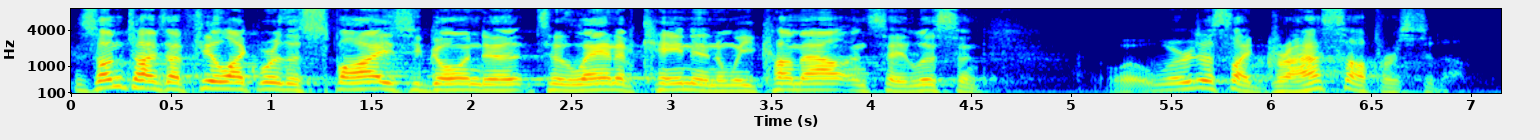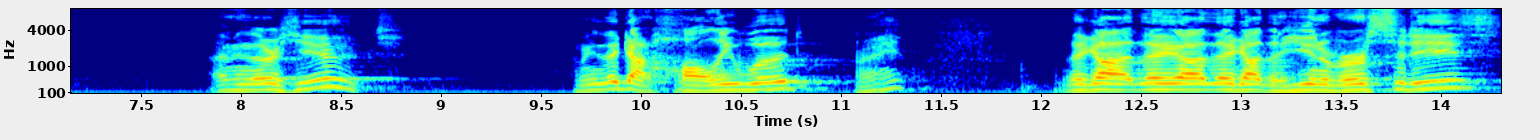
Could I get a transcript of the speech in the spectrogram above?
And sometimes I feel like we're the spies who go into to the land of Canaan and we come out and say, listen, we're just like grasshoppers to them. I mean, they're huge. I mean, they got Hollywood, right? They got, they got, they got the universities.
